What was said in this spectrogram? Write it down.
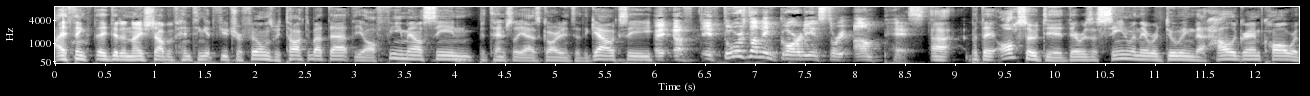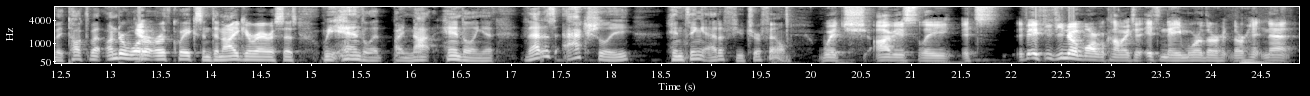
I think they did a nice job of hinting at future films. We talked about that. The all female scene, potentially as Guardians of the Galaxy. If, if Thor's not in Guardians three, I'm pissed. Uh, but they also did. There was a scene when they were doing that hologram call where they talked about underwater Yep. earthquakes, and Danai Gurira says, We handle it by not handling it. That is actually hinting at a future film. which obviously it's if, if, if you know Marvel comics, it's Namor they're they're hinting at,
